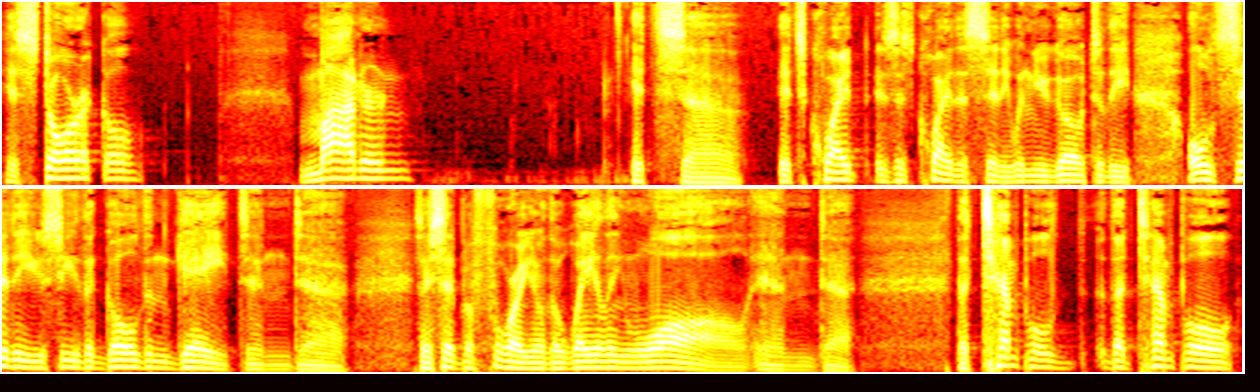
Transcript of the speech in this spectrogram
historical, modern. It's uh, it's quite it's quite a city. When you go to the old city, you see the Golden Gate, and uh, as I said before, you know the Wailing Wall and uh, the temple, the temple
